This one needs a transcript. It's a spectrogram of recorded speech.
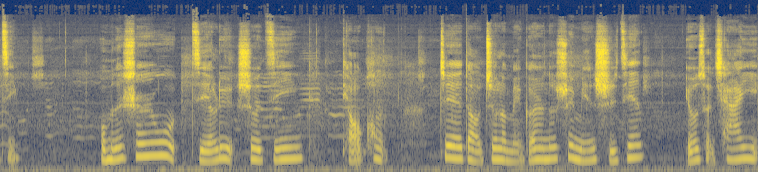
境。我们的生物节律受基因调控，这也导致了每个人的睡眠时间有所差异。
